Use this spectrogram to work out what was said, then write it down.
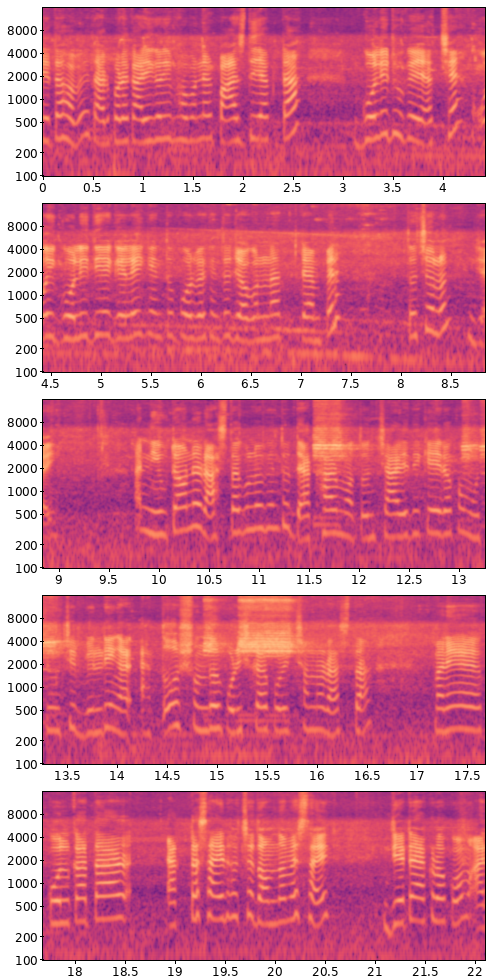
যেতে হবে। তারপরে কারিগরি ভবনের পাশ দিয়ে একটা গলি ঢুকে যাচ্ছে। ওই গলি দিয়ে গেলেই কিন্তু পড়বে কিন্তু জগন্নাথ টেম্পল তো চলুন যাই। আর নিউ টাউনের রাস্তাগুলো কিন্তু দেখার মতন। চারিদিকে এরকম উঁচু উঁচু বিল্ডিং আর এত সুন্দর পরিষ্কার পরিচ্ছন্ন রাস্তা। মানে কলকাতার একটা সাইড হচ্ছে দমদমের সাইড যেটা একরকম, আর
